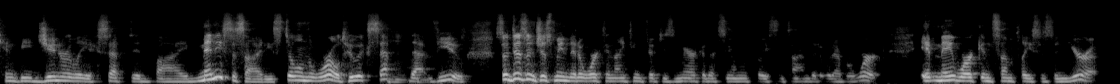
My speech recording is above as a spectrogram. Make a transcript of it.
can be generally accepted by many societies still in the world who accept mm-hmm. that view. So it doesn't just mean that it worked in 1950s America. That's the only place in time that it would ever work. It may work in some places in Europe.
